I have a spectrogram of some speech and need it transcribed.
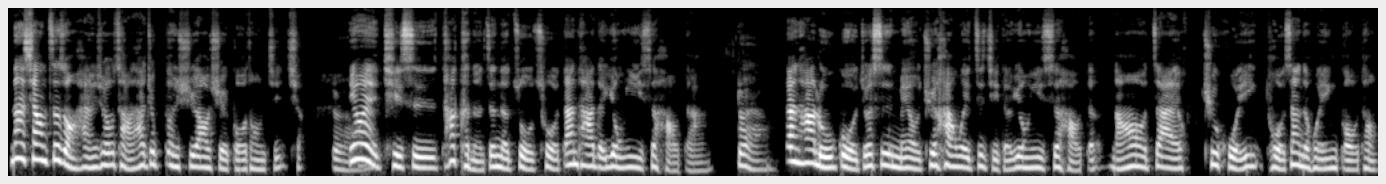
那像这种含羞草，他就更需要学沟通技巧，对啊、因为其实他可能真的做错，但他的用意是好的啊。对啊，但他如果就是没有去捍卫自己的用意是好的，然后再去回应妥善的回应沟通，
